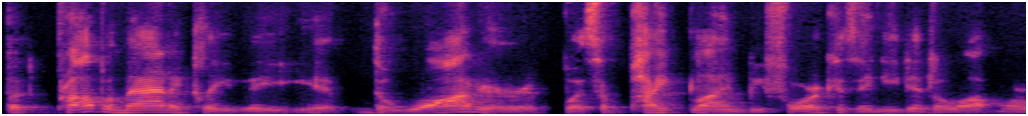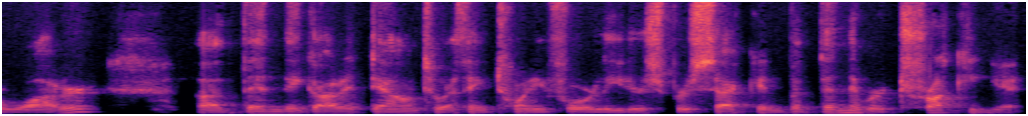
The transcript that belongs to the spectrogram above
But problematically, the the water was a pipeline before because they needed a lot more water. Uh, then they got it down to I think 24 liters per second, but then they were trucking it.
